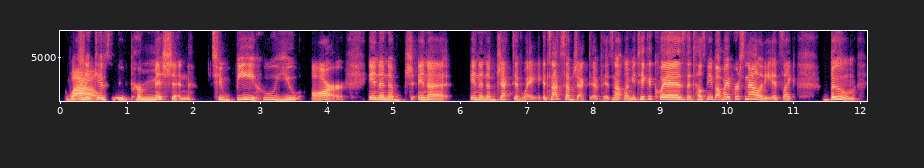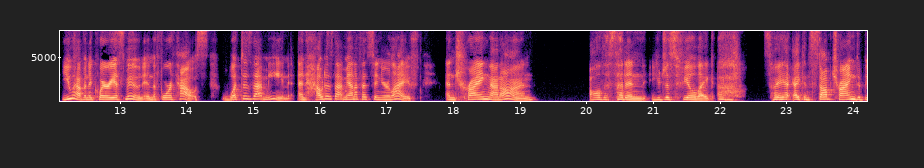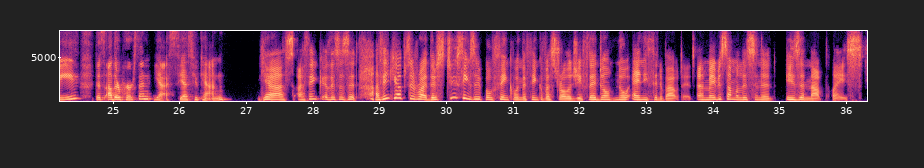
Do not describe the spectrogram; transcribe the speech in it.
Wow. And it gives you permission to be who you are in an in a in an objective way. It's not subjective. It's not let me take a quiz that tells me about my personality. It's like, boom, you have an Aquarius moon in the fourth house. What does that mean? And how does that manifest in your life? And trying that on, all of a sudden, you just feel like, oh, so I, I can stop trying to be this other person. Yes, yes, you can. Yes, I think this is it. I think you're absolutely right. There's two things people think when they think of astrology if they don't know anything about it. And maybe someone listening is in that place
